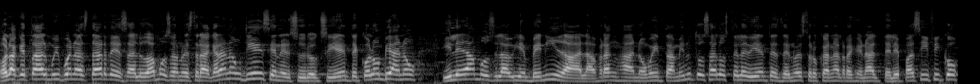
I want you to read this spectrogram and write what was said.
Hola, ¿qué tal? Muy buenas tardes. Saludamos a nuestra gran audiencia en el suroccidente colombiano y le damos la bienvenida a la franja 90 minutos a los televidentes de nuestro canal regional Telepacífico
